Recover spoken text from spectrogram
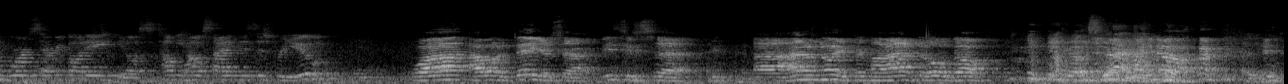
words to everybody. You know, tell me how exciting this is for you. Well, I want to tell you, sir, this is, uh, uh, I don't know if my heart hold off. Because, uh, you know, it's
